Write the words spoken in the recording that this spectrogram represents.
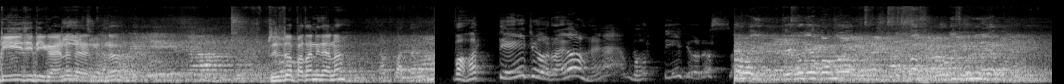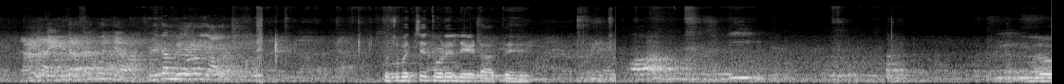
टी जी टी का है ना, सर, है ना? तुझे तो पता नहीं था ना? बहुत तेज हो रहा है बहुत तेज हो रहा है कुछ बच्चे थोड़े लेट आते हैं। लो,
